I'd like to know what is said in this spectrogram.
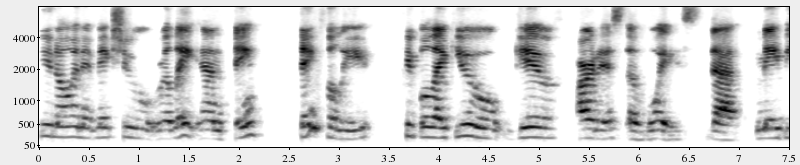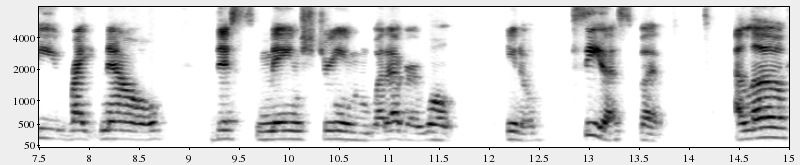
you know, and it makes you relate. And thank thankfully, people like you give artists a voice that maybe right now this mainstream whatever won't you know see us. But i love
